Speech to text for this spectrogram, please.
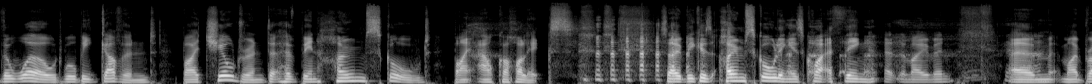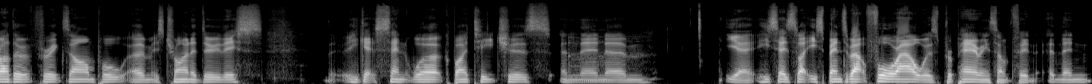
the world will be governed by children that have been homeschooled by alcoholics. so because homeschooling is quite a thing at the moment. Um, my brother, for example, um, is trying to do this. He gets sent work by teachers, and then um, Yeah, he says like he spends about four hours preparing something, and then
